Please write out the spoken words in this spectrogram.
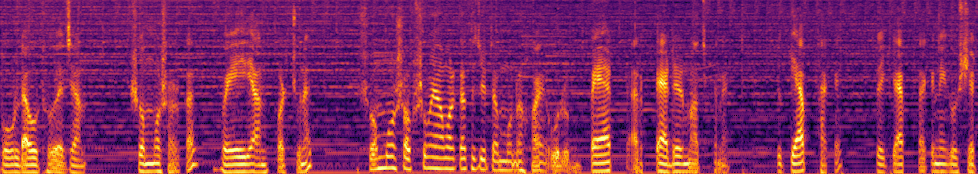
বোল্ড আউট হয়ে যান। সৌম্য সরকার ভেরি আনফর্চুনেট সৌম্য সবসময় আমার কাছে যেটা মনে হয়, ওর ব্যাট আর প্যাডের মাঝখানে একটু গ্যাপ থাকে। এই গ্যাপটাকে নেগোশিয়েট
